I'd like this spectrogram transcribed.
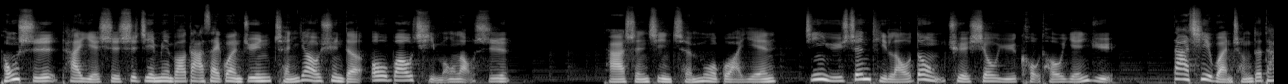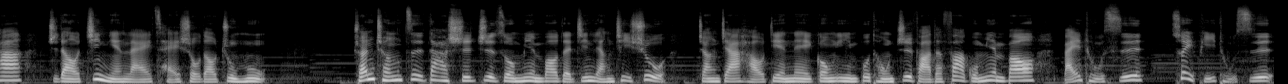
同时他也是世界面包大赛冠军陈耀迅的欧包启蒙老师。他生性沉默寡言，精于身体劳动，却羞于口头言语。大器晚成的他，直到近年来才受到注目。传承自大师制作面包的精良技术。张家豪店内供应不同制法的法国面包、白吐司、脆皮吐司、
